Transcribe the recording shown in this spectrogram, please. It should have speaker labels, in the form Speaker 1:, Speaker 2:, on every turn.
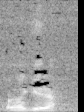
Speaker 1: Cuando quiera.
